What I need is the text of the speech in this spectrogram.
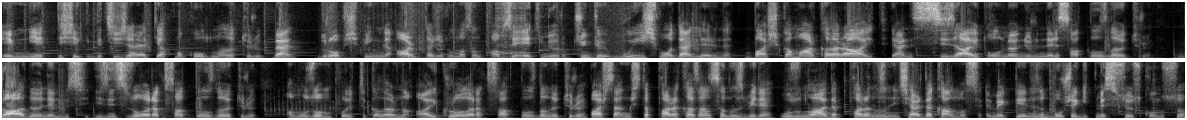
emniyetli şekilde ticaret yapmak olduğundan ötürü ben dropshipping ile arbitraj yapılmasını tavsiye etmiyorum. Çünkü bu iş modellerini başka markalara ait yani size ait olmayan ürünleri sattığınızdan ötürü daha da önemlisi izinsiz olarak sattığınızdan ötürü Amazon politikalarına aykırı olarak sattığınızdan ötürü başlangıçta para kazansanız bile uzun vade paranızın içeride kalması, emeklerinizin boşa gitmesi söz konusu.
